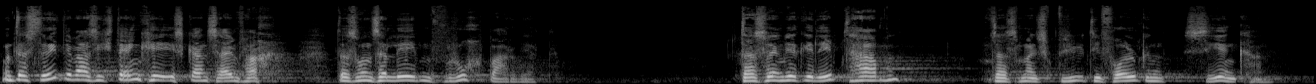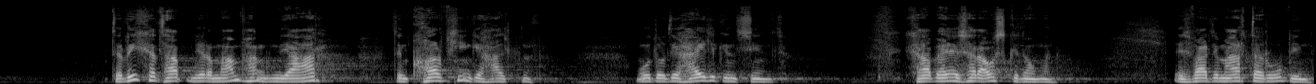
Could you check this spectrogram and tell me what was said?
Und das Dritte, was ich denke, ist ganz einfach, dass unser Leben fruchtbar wird. Dass wenn wir gelebt haben, dass man die Folgen sehen kann. Der Richard hat mir am Anfang im Jahr den Korb hingehalten, wo da die Heiligen sind. Ich habe eines herausgenommen. Es war die Martha Rubin.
